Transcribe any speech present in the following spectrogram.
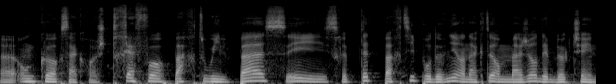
Euh, encore s'accroche très fort partout où il passe et il serait peut-être parti pour devenir un acteur majeur des blockchains.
